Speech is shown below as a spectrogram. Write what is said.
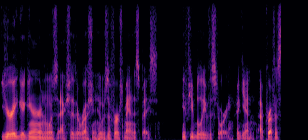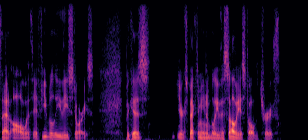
Yuri Gagarin was actually the Russian who was the first man in space. If you believe the story, again, I preface that all with if you believe these stories, because you're expecting me to believe the Soviets told the truth.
